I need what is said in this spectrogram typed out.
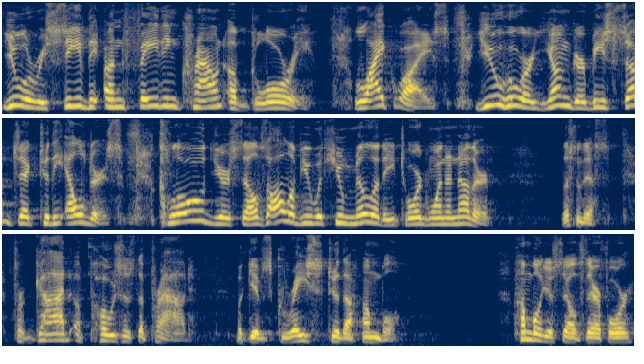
you will receive the unfading crown of glory. Likewise, you who are younger, be subject to the elders. Clothe yourselves, all of you, with humility toward one another. Listen to this For God opposes the proud, but gives grace to the humble. Humble yourselves, therefore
